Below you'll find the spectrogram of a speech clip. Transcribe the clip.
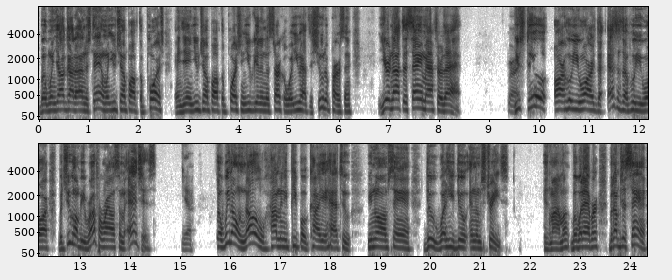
But when y'all got to understand, when you jump off the porch and then you jump off the porch and you get in a circle where you have to shoot a person, you're not the same after that. right? You still are who you are, the essence of who you are, but you're gonna be rough around some edges. yeah, So we don't know how many people Kanye had to, you know what I'm saying, do what he do in them streets. His mama, but whatever. But I'm just saying,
